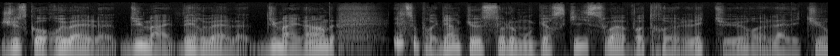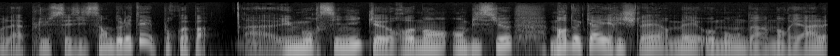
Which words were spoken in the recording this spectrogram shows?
jusqu'aux ruelles du des ruelles du Myland. Il se pourrait bien que Solomon Gursky soit votre lecture, la lecture la plus saisissante de l'été, pourquoi pas? Euh, humour cynique, roman ambitieux, Mordecai Richler met au monde un Montréal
